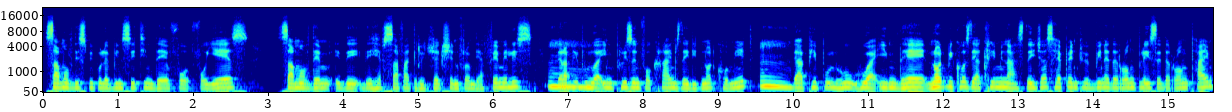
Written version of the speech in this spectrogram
some of these people have been sitting there for for years some of them they, they have suffered rejection from their families. There are people who are in prison for crimes they did not commit. Mm. There are people who, who are in there not because they are criminals. They just happen to have been at the wrong place at the wrong time.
